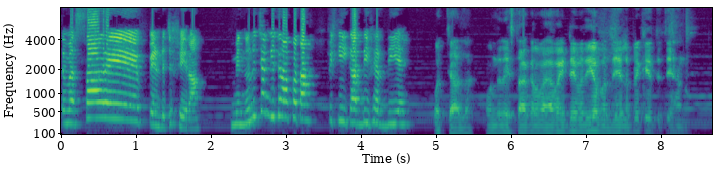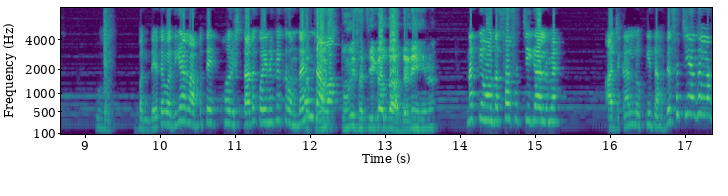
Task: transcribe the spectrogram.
ਤੇ ਮੈਂ ਸਾਰੇ ਪਿੰਡ 'ਚ ਫੇਰਾਂ। ਮੈਨੂੰ ਨਹੀਂ ਚੰਗੀ ਤਰ੍ਹਾਂ ਪਤਾ ਵੀ ਕੀ ਕਰਦੀ ਫਿਰਦੀ ਏ ਉਹ ਚੱਲ ਉਹਨੇ ਰਿਸ਼ਤਾ ਕਰਵਾਇਆ ਵਾ ਏਡੇ ਵਧੀਆ ਬੰਦੇ ਲੱਭੇ ਕੇ ਦਿੱਤੇ ਸਾਨੂੰ। ਬੰਦੇ ਤੇ ਵਧੀਆ ਲੱਭਦੇ ਹੋ ਰਿਸ਼ਤਾ ਤਾਂ ਕੋਈ ਨਾ ਕੋਈ ਕਰਾਉਂਦਾ ਹੀ ਤੂੰ ਹੁੰਦਾ ਵਾ। ਤੂੰ ਵੀ ਸੱਚੀ ਗੱਲ ਦੱਸ ਦੇਣੀ ਸੀ ਨਾ। ਨਾ ਕਿਉਂ ਦੱਸਾਂ ਸੱਚੀ ਗੱਲ ਮੈਂ? ਅੱਜ ਕੱਲ ਲੋਕੀ ਦੱਸਦੇ ਸੱਚੀਆਂ ਗੱਲਾਂ।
